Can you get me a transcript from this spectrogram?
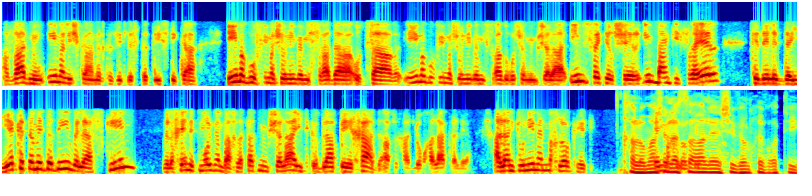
עבדנו עם הלשכה המרכזית לסטטיסטיקה, עם הגופים השונים במשרד האוצר, עם הגופים השונים במשרד ראש הממשלה, עם סקר שר, עם בנק ישראל, כדי לדייק את המדדים ולהסכים, ולכן אתמול גם בהחלטת ממשלה התקבלה פה אחד, אף אחד לא חלק עליה. על הנתונים אין מחלוקת. חלומה של השרה לשוויון חברתי.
